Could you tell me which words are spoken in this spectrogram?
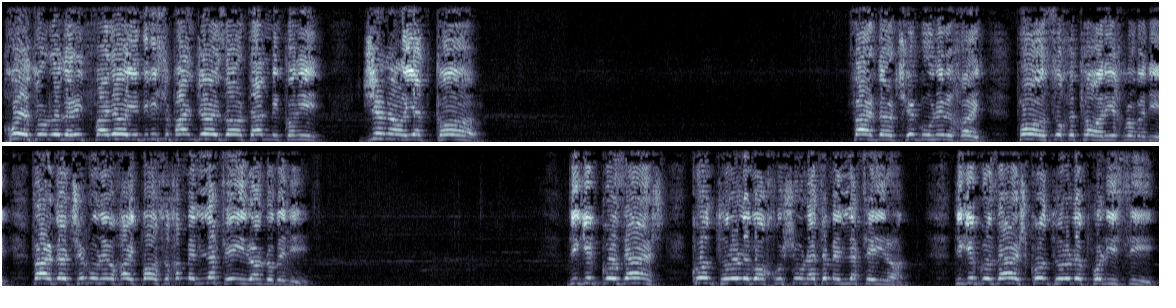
خودتون رو دارید فدای دویست و پنجاه هزار تن می‌کنید. جنایتکار. فردا چگونه می‌خواید پاسخ تاریخ رو بدید؟ فردا چگونه می‌خواید پاسخ ملت ایران رو بدید؟ دیگه گذشت کنترل با خشونت ملت ایران. دیگه گذشت کنترل پلیسی.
